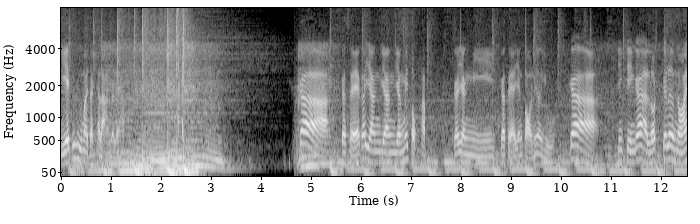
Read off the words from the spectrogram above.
EX ก็คือมาจากฉลามนั่นแหละครับ ก็กระแสก็ยังยังยังไม่ตกครับ ก็ยังมีกระแสยังต่อเนื่องอยู่ ก็จริง ๆ ก็รถก็เริ่มน้อย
